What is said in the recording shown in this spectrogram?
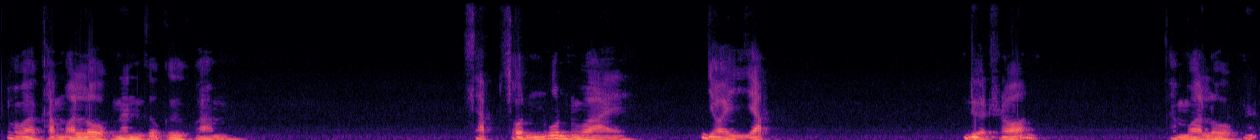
เพราะว่าคำว่าโลกนั้นก็คือความ สับสนวุ่นวาย ย่อยยับ เดือดร้อนคำว่าโลกนะ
